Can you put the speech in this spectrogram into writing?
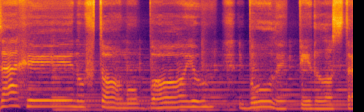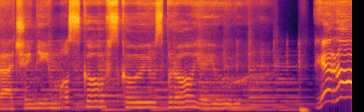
Загинув в тому бою, були підло страчені московською зброєю. Герої!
